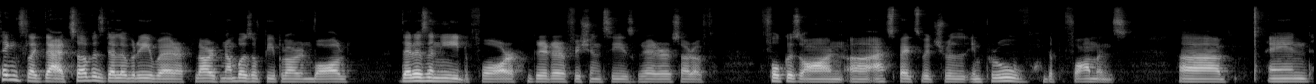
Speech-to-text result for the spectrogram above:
things like that, service delivery where large numbers of people are involved, there is a need for greater efficiencies, greater sort of focus on uh, aspects which will improve the performance. Uh, and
